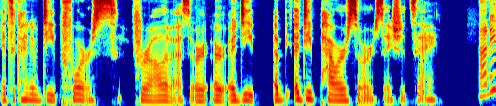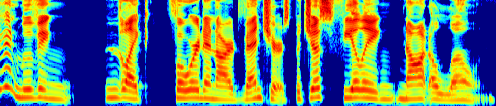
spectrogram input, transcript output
it's a kind of deep force for all of us, or, or a deep a, a deep power source, I should say. not even moving like forward in our adventures, but just feeling not alone.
